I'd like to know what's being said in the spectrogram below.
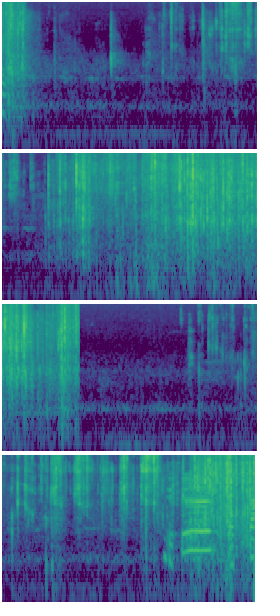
기다려. 이제 끝. 없다.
